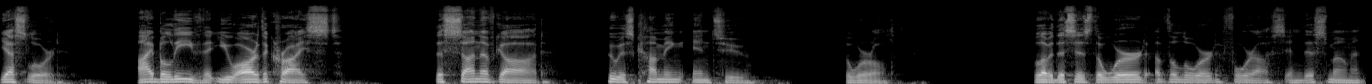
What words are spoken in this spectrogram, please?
Yes, Lord. I believe that you are the Christ, the Son of God, who is coming into the world. Beloved, this is the word of the Lord for us in this moment.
